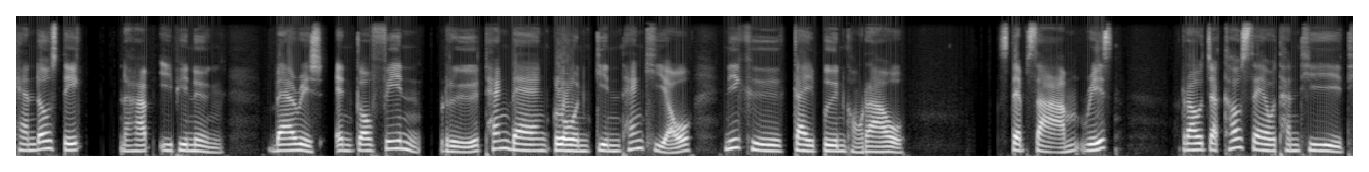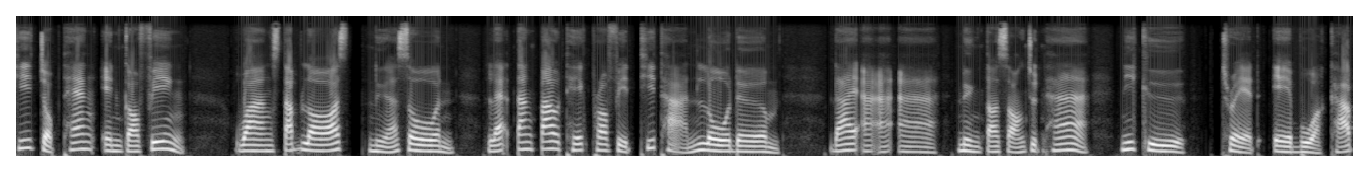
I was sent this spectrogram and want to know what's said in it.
Candlestick นะครับ EP 1 Bearish Engulfing หรือแท่งแดงโกลนกินแท่งเขียว นี่คือไกปืนของเรา Step 3 Risk เราจะเข้าเซลล์ทันทีที่จบแท่ง Engulfing วาง Stop Loss เหนือโซน และตั้งเป้า Take Profit ที่ฐาน Low เดิม ได้ RRR 1 ต่อ 2.5 นี่คือเทรด A บวกครับ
